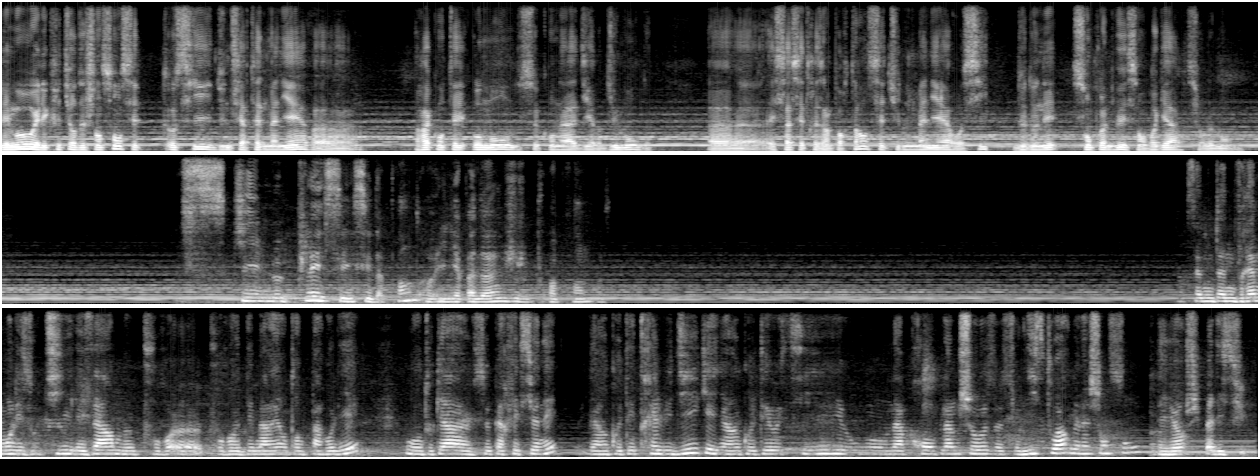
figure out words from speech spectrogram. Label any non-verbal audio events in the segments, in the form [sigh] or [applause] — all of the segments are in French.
Les mots et l'écriture de chansons, c'est aussi d'une certaine manière euh, raconter au monde ce qu'on a à dire du monde. Euh, et ça, c'est très important. C'est une manière aussi de donner son point de vue et son regard sur le monde. Ce qui me plaît, c'est d'apprendre. Il n'y a pas d'âge pour apprendre. Ça nous donne vraiment les outils, les armes pour, euh, pour démarrer en tant que parolier ou en tout cas se perfectionner. Il y a un côté très ludique et il y a un côté aussi où on apprend plein de choses sur l'histoire de la chanson. D'ailleurs, je ne suis pas déçue.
